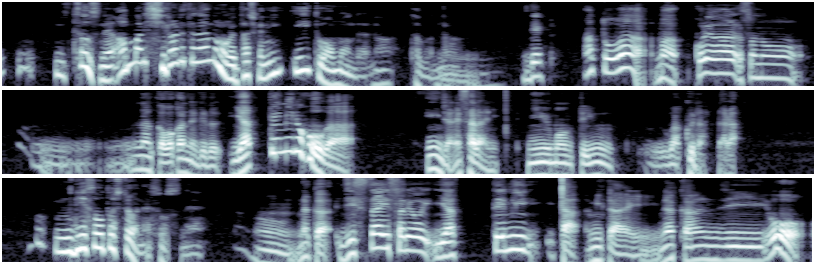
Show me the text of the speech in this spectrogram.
んそうですね、あんまり知られてないものが確かにいいとは思うんだよな、多分な。で、あとは、まあ、これは、その、うんなんかわかんないけど、やってみる方がいいんじゃない？さらに。入門っていう枠だったら。理想としてはね、そうですね。うん。なんか、実際それをやってみたみたいな感じを、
